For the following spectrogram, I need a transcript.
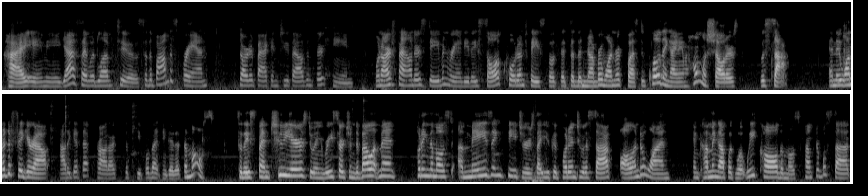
Hi, Amy. Yes, I would love to. So the Bombas brand started back in 2013 when our founders, Dave and Randy, they saw a quote on Facebook that said the number one requested clothing item in homeless shelters was socks and they wanted to figure out how to get that product to the people that needed it the most. So they spent two years doing research and development, putting the most amazing features that you could put into a sock all into one, and coming up with what we call the most comfortable sock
